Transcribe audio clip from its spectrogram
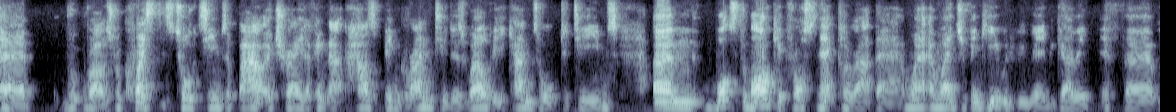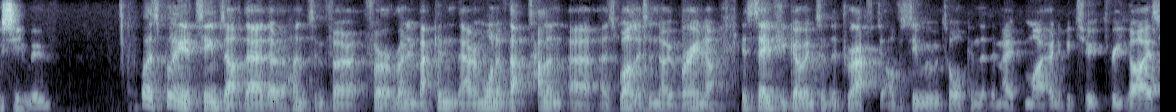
uh, well, it's requested to talk to teams about a trade. I think that has been granted as well, but he can talk to teams. Um, what's the market for Austin Ekeler out there, and where and where do you think he would be maybe going if uh, we see a move? Well, there's plenty of teams out there that are hunting for for a running back in there, and one of that talent uh, as well is a no-brainer. It saves you going to the draft. Obviously, we were talking that there may, might only be two, three guys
